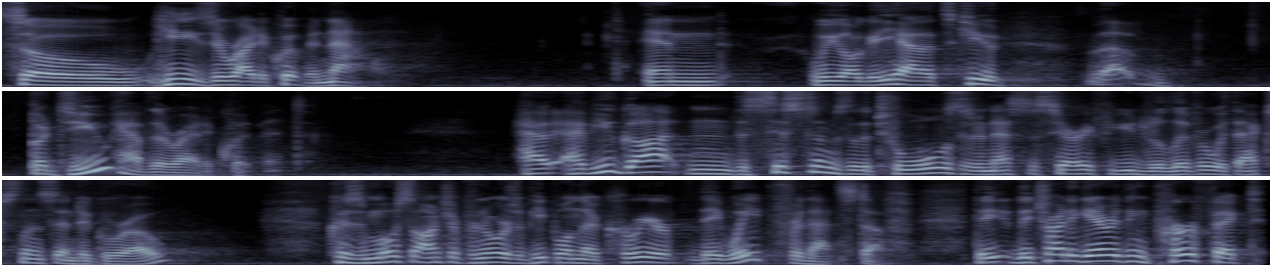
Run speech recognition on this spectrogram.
So he needs the right equipment now. And we all go, Yeah, that's cute. Uh, but do you have the right equipment? Have, have you gotten the systems or the tools that are necessary for you to deliver with excellence and to grow? Because most entrepreneurs or people in their career, they wait for that stuff. They, they try to get everything perfect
